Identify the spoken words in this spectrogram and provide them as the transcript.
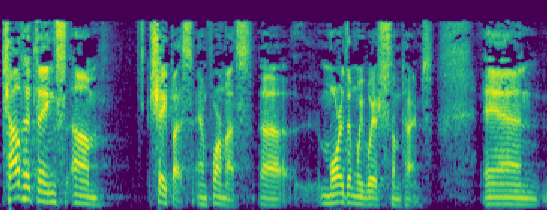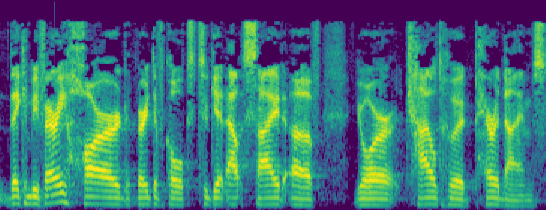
Childhood things. Um, shape us and form us uh, more than we wish sometimes. And they can be very hard, very difficult to get outside of your childhood paradigms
